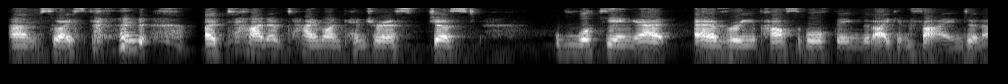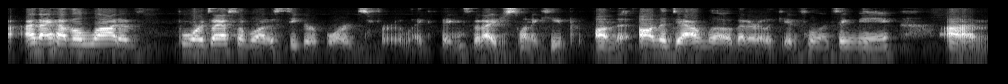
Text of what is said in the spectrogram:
Um, so I spend a ton of time on Pinterest just looking at every possible thing that I can find. And, and I have a lot of boards. I also have a lot of secret boards for like things that I just want to keep on the on the down low that are like influencing me. Um,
